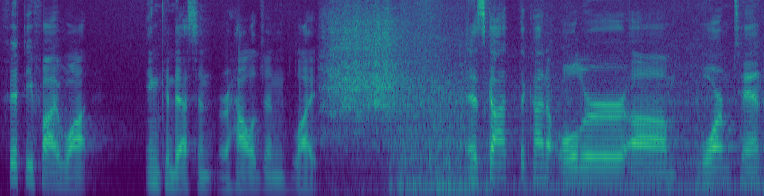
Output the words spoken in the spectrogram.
55 watt incandescent or halogen light. And it's got the kind of older um, warm tint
